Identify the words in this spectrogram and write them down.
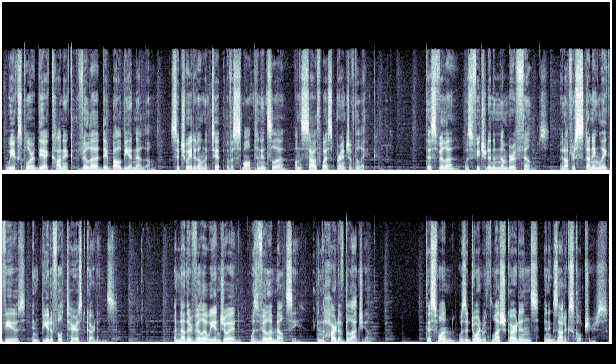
We explored the iconic Villa de Balbianello, situated on the tip of a small peninsula on the southwest branch of the lake. This villa was featured in a number of films and offers stunning lake views and beautiful terraced gardens. Another villa we enjoyed was Villa Melzi in the heart of Bellagio. This one was adorned with lush gardens and exotic sculptures.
